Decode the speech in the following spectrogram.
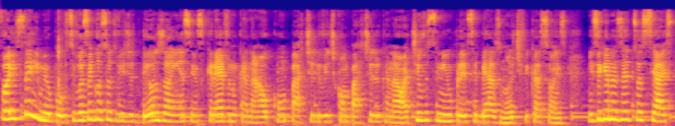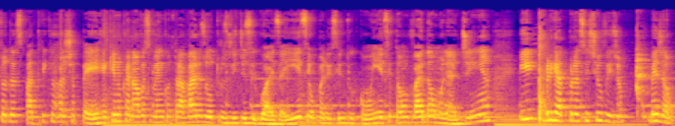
Foi isso aí, meu povo. Se você gostou do vídeo, dê um joinha, se inscreve no canal, compartilha o vídeo, compartilha o canal, ativa o sininho para receber as notificações. Me siga nas redes sociais, todas Patrick Rocha PR. Aqui no canal você vai encontrar vários outros vídeos iguais a esse, ou parecido com esse, então vai dar uma olhadinha. E obrigado por assistir o vídeo. Beijão.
